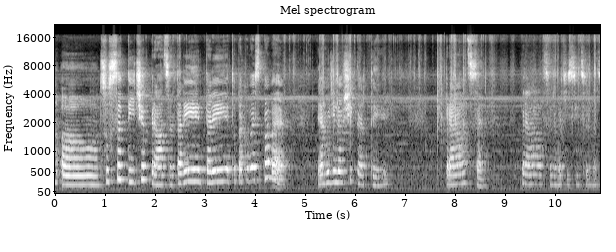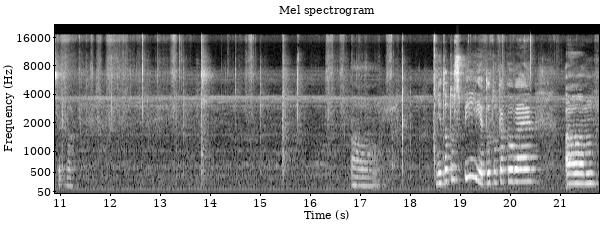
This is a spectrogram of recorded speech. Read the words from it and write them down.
uh, co se týče práce, tady, tady je to takové spavé. Já hodím další karty. Práce. Práce 2022. Uh, mě to tu spí, je to tu takové... Um,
